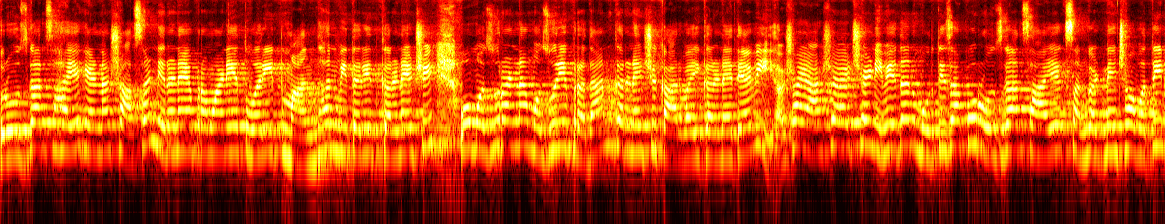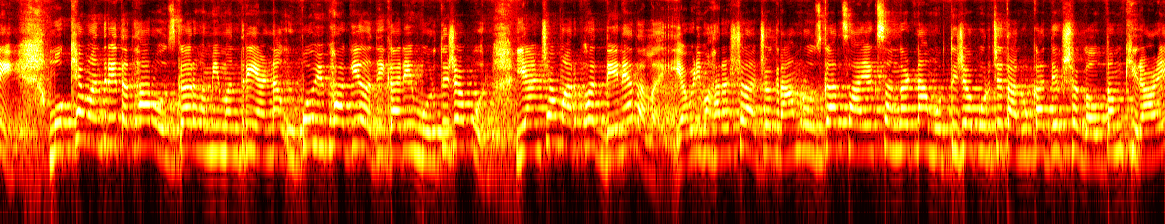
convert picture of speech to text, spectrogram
रोजगार सहाय्यक यांना शासन निर्णयाप्रमाणे त्वरित मानधन वितरित करण्याची व मजुरांना मजुरी प्रदान करण्याची कारवाई करण्यात यावी अशा आशयाचे निवेदन मूर्तिजापूर रोजगार सहाय्यक संघटनेच्या वतीने मुख्यमंत्री तथा रोजगार हमी मंत्री यांना उपविभागीय अधिकारी मूर्तिजापूर यांच्या मार्फत देण्यात आलंय. यावेळी महाराष्ट्र राज्य ग्राम रोजगार सहाय्यक संघटना मूर्तिजापूरचे तालुकाध्यक्ष गौतम खिराळे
